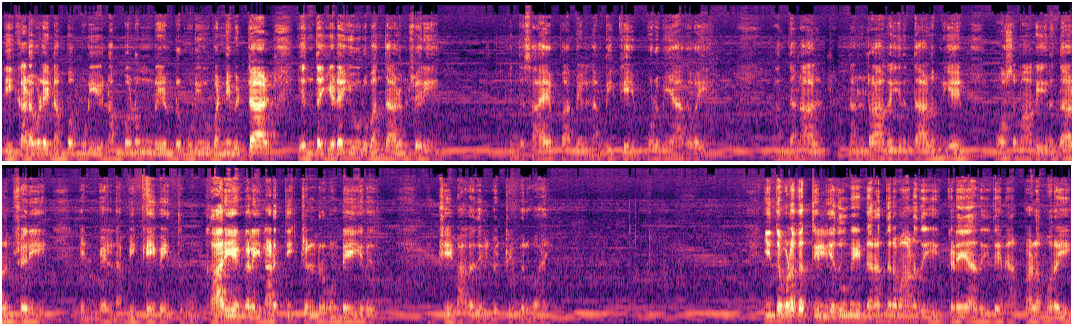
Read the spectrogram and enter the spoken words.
நீ கடவுளை நம்ப முடியும் நம்பணும் என்று முடிவு பண்ணிவிட்டால் எந்த இடையூறு வந்தாலும் சரி. இந்த சாயப்பா மேல் நம்பிக்கை முழுமையாக வை. அந்த நாள் நன்றாக இருந்தாலும் ஏன் மோசமாக இருந்தாலும் சரி. என் மேல் நம்பிக்கை வைத்து உன் காரியங்களை நடத்தி சென்று கொண்டே இரு. நிச்சயமாக அதில் வெற்றி பெறுவாய். இந்த உலகத்தில் எதுவுமே நிரந்தரமானது கிடையாது. இதை நான் பல முறை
